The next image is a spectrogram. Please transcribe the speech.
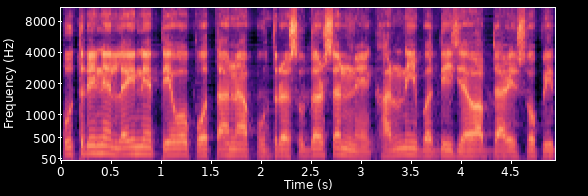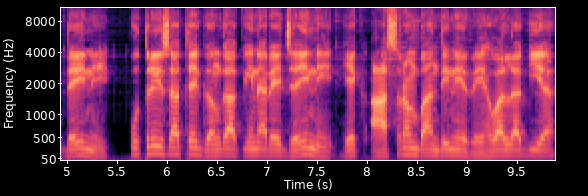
પુત્રીને લઈને તેઓ પોતાના પુત્ર સુદર્શનને ઘરની બધી જવાબદારી સોંપી દઈને પુત્રી સાથે ગંગા કિનારે જઈને એક આશ્રમ બાંધીને રહેવા લાગ્યા.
